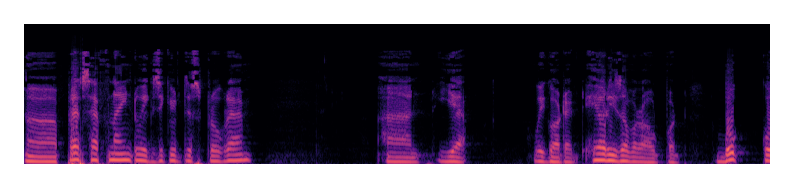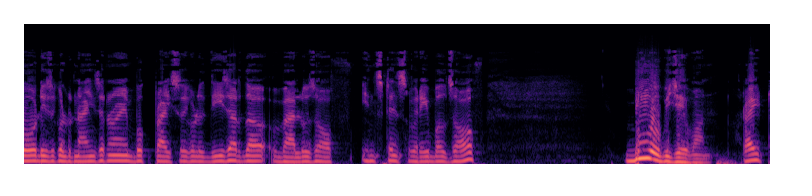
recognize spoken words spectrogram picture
uh, press F9 to execute this program. And yeah we got it. Here is our output. Book code is equal to 909 book price is equal to these are the values of instance variables of bobj1 right?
